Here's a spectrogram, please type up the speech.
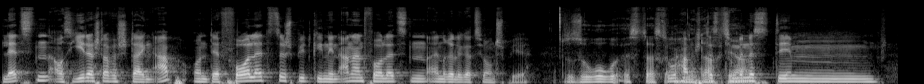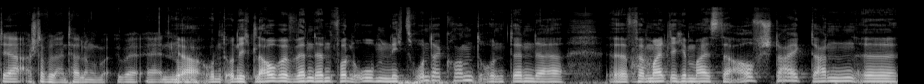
letzten aus jeder Staffel steigen ab und der Vorletzte spielt gegen den anderen Vorletzten ein Relegationsspiel. So ist das. So habe ich das zumindest dem der Staffeleinteilung über, über äh, entnommen. Ja. ja, und, und ich glaube, wenn dann von oben nichts runterkommt und dann der äh, vermeintliche Meister aufsteigt, dann äh,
